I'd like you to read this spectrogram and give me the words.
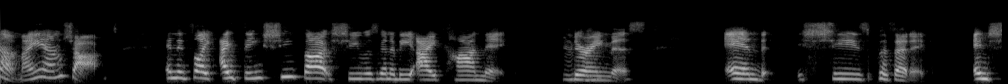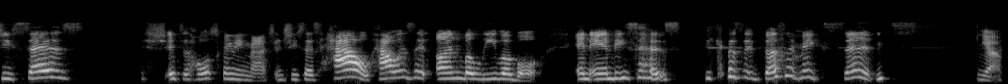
am. I am shocked." And it's like I think she thought she was going to be iconic Mhm. during this. And she's pathetic. And she says it's a whole screaming match and she says, "How? How is it unbelievable?" And Andy says, "Because it doesn't make sense." Yeah.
